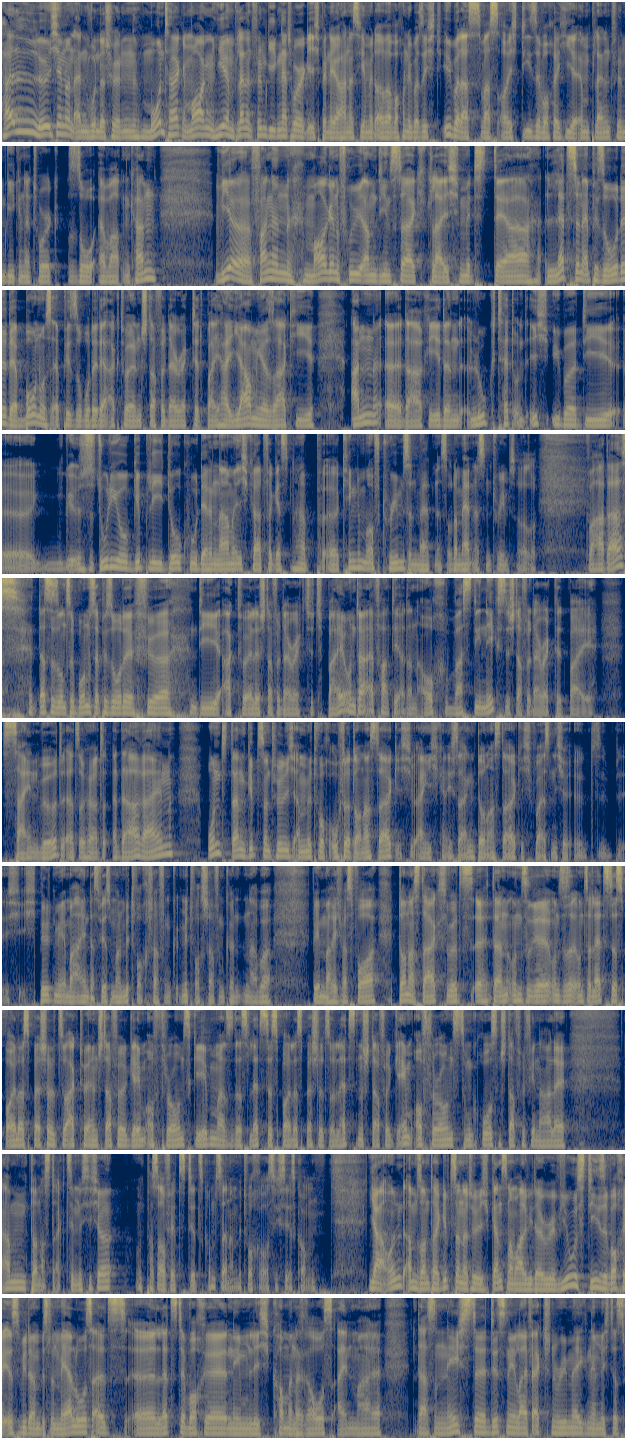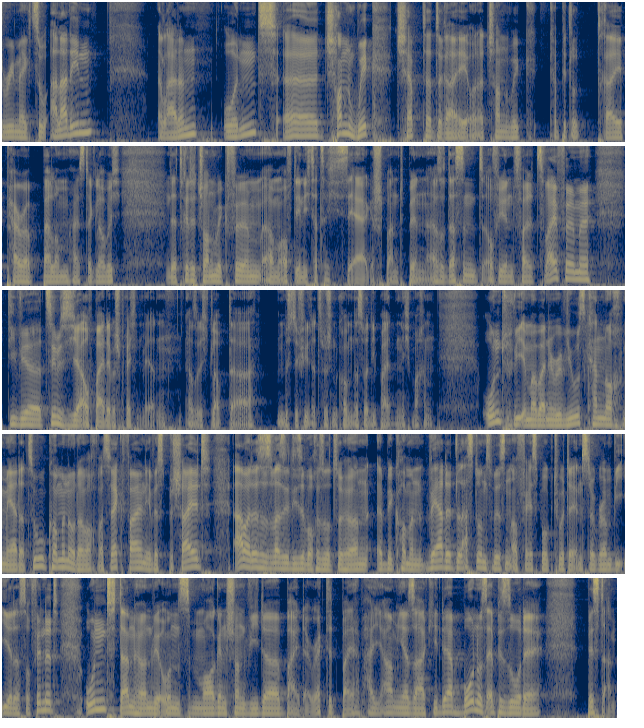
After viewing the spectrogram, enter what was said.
Hallöchen und einen wunderschönen Montagmorgen hier im Planet Film Geek Network. Ich bin der Johannes hier mit eurer Wochenübersicht über das, was euch diese Woche hier im Planet Film Geek Network so erwarten kann. Wir fangen morgen früh am Dienstag gleich mit der letzten Episode, der Bonus-Episode der aktuellen Staffel Directed by Hayao Miyazaki an. Äh, da reden Luke, Ted und ich über die äh, Studio Ghibli-Doku, deren Name ich gerade vergessen habe, äh, Kingdom of Dreams and Madness oder Madness and Dreams oder so war das. Das ist unsere Bonus-Episode für die aktuelle Staffel Directed by. Und da erfahrt ihr dann auch, was die nächste Staffel Directed by sein wird. Also hört da rein. Und dann gibt es natürlich am Mittwoch oder Donnerstag, ich, eigentlich kann ich sagen Donnerstag, ich weiß nicht, äh, ich, ich bilde mir immer ein, dass wir es mal Mittwoch schaffen, Mittwochs schaffen könnten, aber wem mache ich was vor? Donnerstags wird es äh, dann unsere, unsere, unser letztes Spoiler-Special zur aktuellen Staffel Game of Thrones geben. Also das letzte Spoiler-Special zur letzten Staffel Game of Thrones zum großen Staffelfinale am Donnerstag, ziemlich sicher. Und pass auf, jetzt, jetzt kommt es dann am Mittwoch raus, ich sehe es kommen. Ja, und am Sonntag gibt es dann natürlich ganz normal wieder Reviews. Diese Woche ist wieder ein bisschen mehr los als äh, letzte Woche, nämlich kommen raus einmal das nächste Disney Live-Action-Remake, nämlich das Remake zu Aladdin. Aladdin und äh, John Wick Chapter 3 oder John Wick Kapitel 3 Parabellum heißt er, glaube ich. Der dritte John Wick-Film, ähm, auf den ich tatsächlich sehr gespannt bin. Also, das sind auf jeden Fall zwei Filme, die wir ziemlich sicher auch beide besprechen werden. Also, ich glaube, da müsste viel dazwischen kommen, dass wir die beiden nicht machen. Und wie immer bei den Reviews kann noch mehr dazukommen oder auch was wegfallen. Ihr wisst Bescheid. Aber das ist, was ihr diese Woche so zu hören äh, bekommen werdet. Lasst uns wissen auf Facebook, Twitter, Instagram, wie ihr das so findet. Und dann hören wir uns morgen schon wieder bei Directed by Hayao Miyazaki, der Bonus-Episode. Bis dann.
